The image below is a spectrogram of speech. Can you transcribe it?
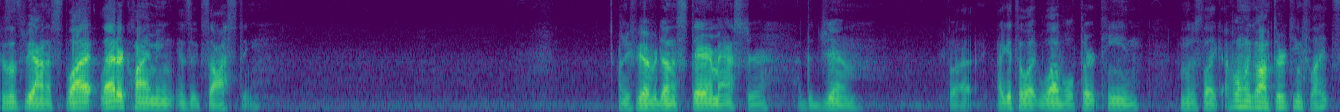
Because let's be honest, ladder climbing is exhausting. And if you've ever done a Stairmaster at the gym, but I get to like level 13. I'm just like, I've only gone 13 flights.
